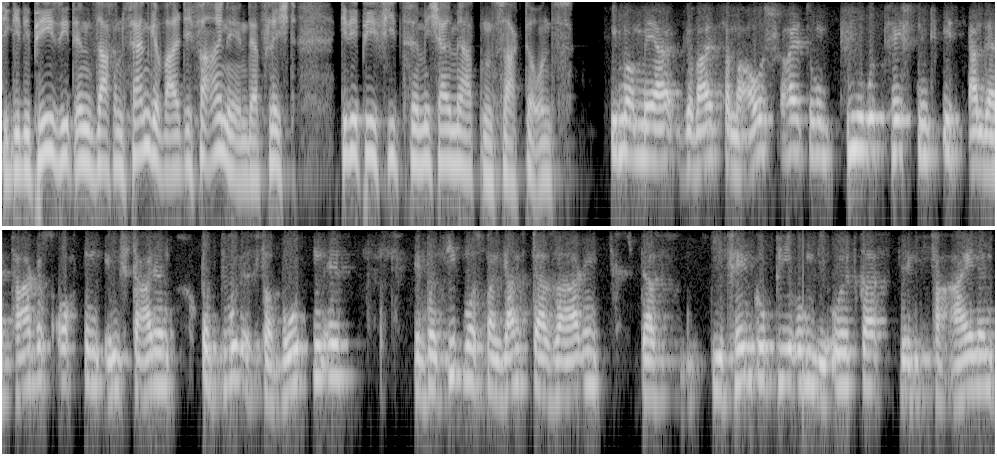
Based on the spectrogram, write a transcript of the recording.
Die GdP sieht in Sachen Fangewalt die Vereine in der Pflicht. GdP-Vize Michael Mertens sagte uns immer mehr gewaltsame Ausschreitungen. Pyrotechnik ist an der Tagesordnung im Stadion obwohl es verboten ist. Im Prinzip muss man ganz klar sagen, dass die Fangruppierungen, die Ultras, den Vereinen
